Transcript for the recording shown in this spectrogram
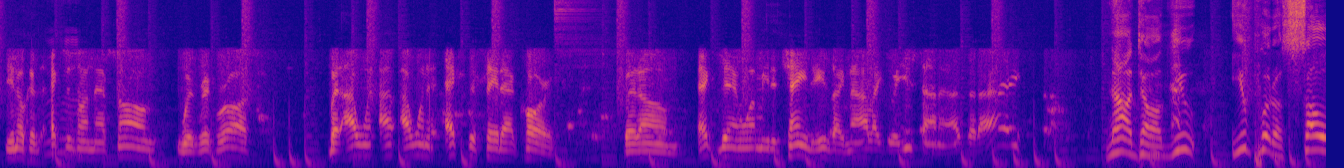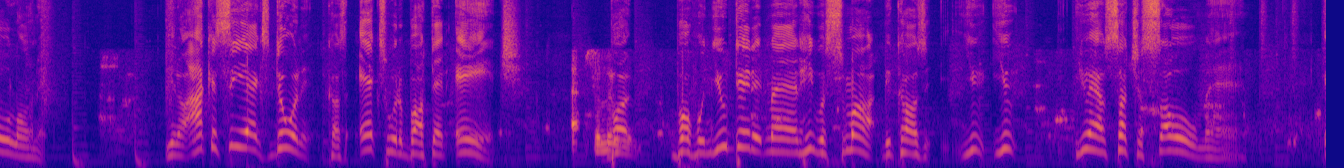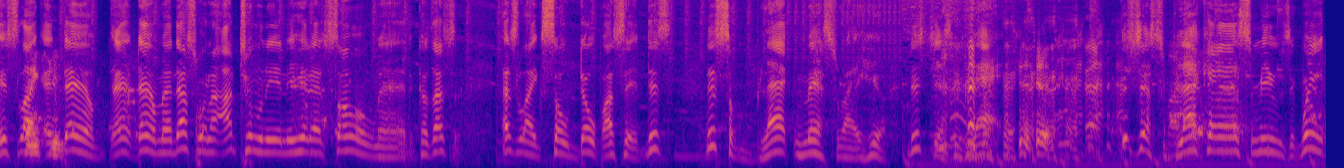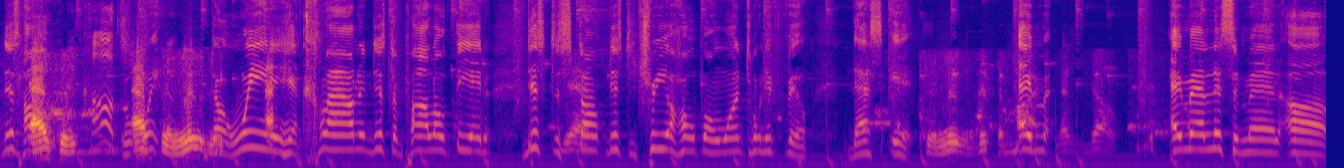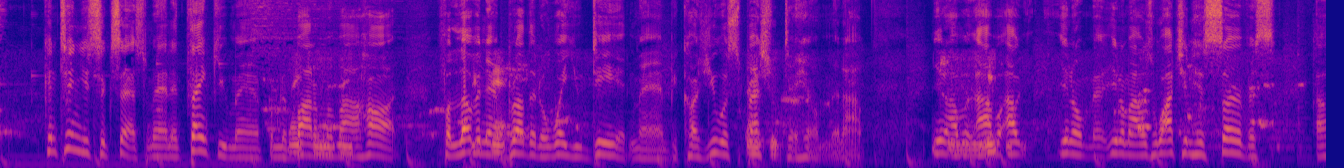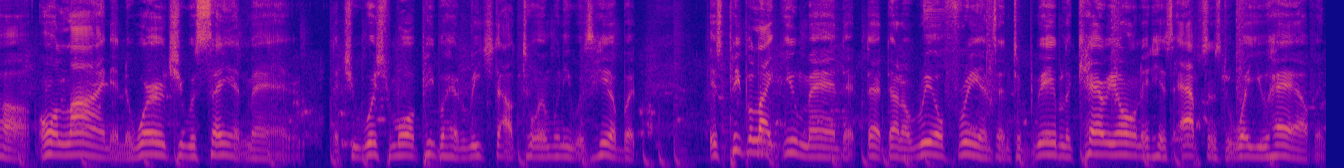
You know, because X is on that song with Rick Ross, but I want I, I wanted X to say that chorus, but um X didn't want me to change it. He's like, Nah, I like the way you sound. I said, All right. No, dog, you you put a soul on it. You know, I could see X doing it because X would have bought that edge. Absolutely. But but when you did it, man, he was smart because you you you have such a soul, man. It's like and damn, damn, damn, man. That's when I, I tune in to hear that song, man, because that's That's like so dope. I said, this this some black mess right here. This just black. this just black ass music. We ain't this hard. Absolutely. Absolutely. No, we ain't in here clowning. This the Apollo Theater. This the Yeah. Stomp. This the Tree of Hope on 125th. That's it. Absolutely. This the mark. Hey, ma- Let's go. Hey man, listen, man. Uh, continued success, man, and thank you, man, from the Thank bottom you. of our heart for loving that brother the way you did, man, because you were special to him, and I, you know, I, was- I, I, you know, you know, I was watching his service uh, online, and the words you were saying, man, that you wish more people had reached out to him when he was here, but it's people like you, man, that, that that are real friends, and to be able to carry on in his absence the way you have, and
